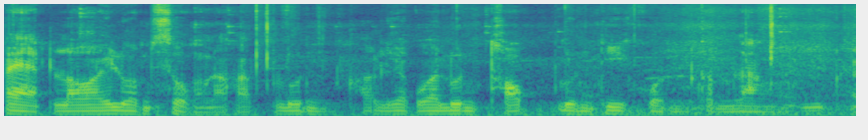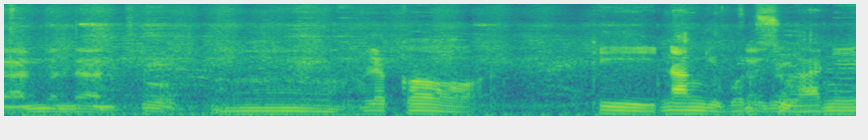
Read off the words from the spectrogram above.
แปดร้อยรวมส่งนะครับ รุ่นเขาเรียกว่ารุ่นท็อปรุ่นที่คนกำลังอธิษฐานบันดาลโชคอืมแล้วก็ที่นั่งอยู่บนเสือนี่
